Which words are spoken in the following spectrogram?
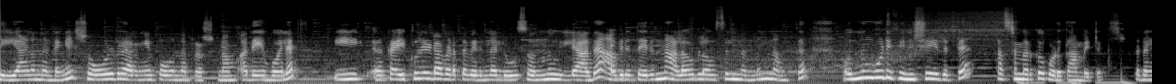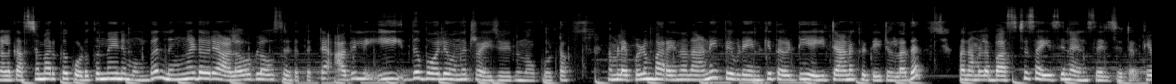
ചെയ്യുകയാണെന്നുണ്ടെങ്കിൽ ഷോൾഡർ ഇറങ്ങി പോകുന്ന പ്രശ്നം അതേപോലെ ഈ കൈക്കുഴിയുടെ അവിടുത്തെ വരുന്ന ലൂസ് ഒന്നും ഇല്ലാതെ അവർ തരുന്ന അളവ് ബ്ലൗസിൽ നിന്നും നമുക്ക് ഒന്നും കൂടി ഫിനിഷ് ചെയ്തിട്ട് കസ്റ്റമർക്ക് കൊടുക്കാൻ പറ്റും. അപ്പം നിങ്ങൾ കസ്റ്റമർക്ക് കൊടുക്കുന്നതിന് മുമ്പ് നിങ്ങളുടെ ഒരു അളവ് ബ്ലൗസ് എടുത്തിട്ട് അതിൽ ഈ ഇതുപോലെ ഒന്ന് ട്രൈ ചെയ്ത് നോക്കൂ കേട്ടോ നമ്മൾ എപ്പോഴും പറയുന്നതാണ് ഇപ്പോൾ ഇവിടെ എനിക്ക് തേർട്ടി എയ്റ്റ് ആണ് കിട്ടിയിട്ടുള്ളത്. അപ്പം നമ്മൾ ബസ്റ്റ് സൈസിനനുസരിച്ചിട്ട് ഓക്കെ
